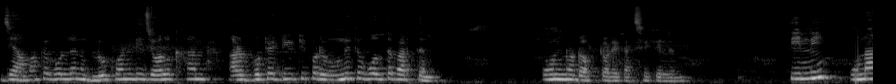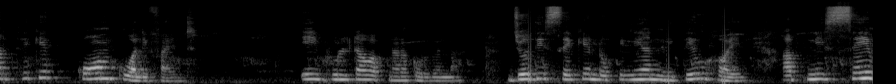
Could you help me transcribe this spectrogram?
যে আমাকে বললেন গ্লুকন্ডি জল খান, আর ভোটের ডিউটি করে। উনি তো বলতে পারতেন। অন্য ডক্টরের কাছে গেলেন। তিনি ওনার থেকে কম কোয়ালিফাইড এই ভুলটাও আপনারা করবেন না। যদি সেকেন্ড ওপিনিয়ন নিতেও হয়, আপনি সেম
